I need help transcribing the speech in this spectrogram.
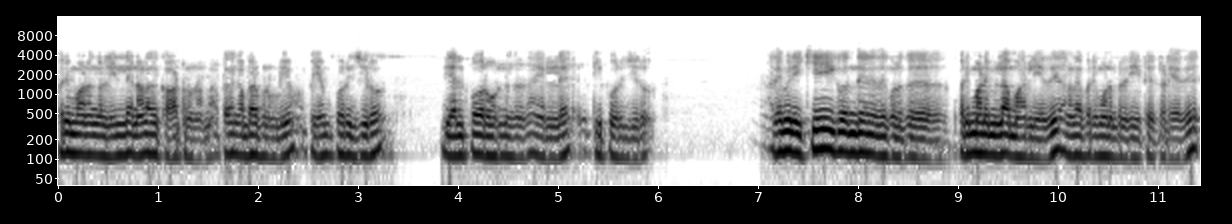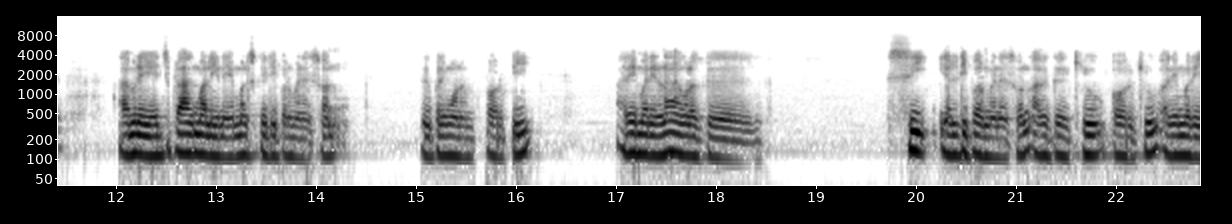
பரிமாணங்கள் இல்லைனாலும் அதை காட்டணும் நம்ம. அப்போ தான் கம்பேர் பண்ண முடியும். இப்போ M power zero L power ஒன்றுங்கிறது தான் எல்லு டி பவர் ஜீரோ அதேமாதிரி கேக்கு வந்து இது உங்களுக்கு பரிமாணம் இல்லாம மாறிலி அது அதனால் பரிமாணம் பிரதிக்கிட்டு கிடையாது. அதுமாதிரி ஹெச் பிளாக் மாறிலின எம்எல் ஸ்கேடி பர் மைனஸ் ஒன் இது பரிமாணம் பவர் பி அதே மாதிரி என்னென்னா உங்களுக்கு C LT power minus one அதுக்கு கியூ பவர் கியூ அதே மாதிரி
